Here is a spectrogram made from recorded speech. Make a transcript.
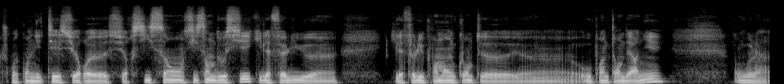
Je crois qu'on était sur euh, sur 600 600 dossiers qu'il a fallu euh, qu'il a fallu prendre en compte euh, au printemps dernier. Donc voilà,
